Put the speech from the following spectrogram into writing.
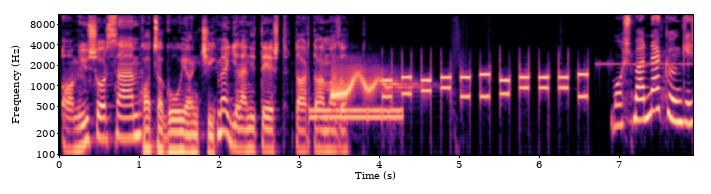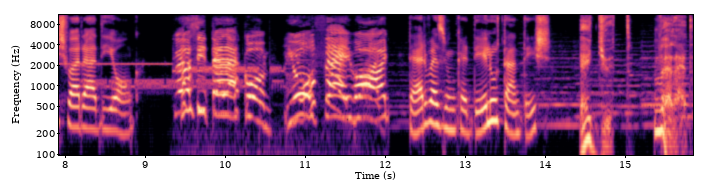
A műsorszám Kacagó Jancsi. megjelenítést tartalmazott. Most már nekünk is van rádiónk. Közi Telekom! Jó fej vagy! Tervezünk egy délutánt is. Együtt, veled.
